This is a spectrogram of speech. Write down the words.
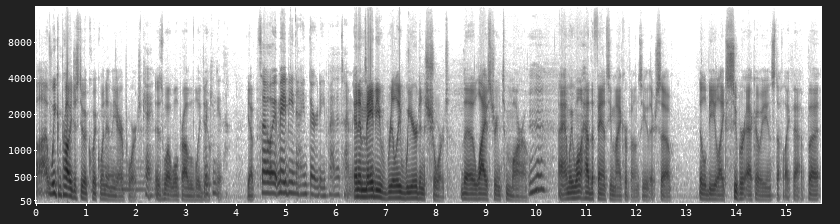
uh, we can probably just do a quick one in the airport. Okay. Is what we'll probably do. We can do that. Yep. So it may be 9:30 by the time. And it may be really weird and short, the live stream tomorrow. Mm-hmm. And we won't have the fancy microphones either, so it'll be like super echoey and stuff like that. But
